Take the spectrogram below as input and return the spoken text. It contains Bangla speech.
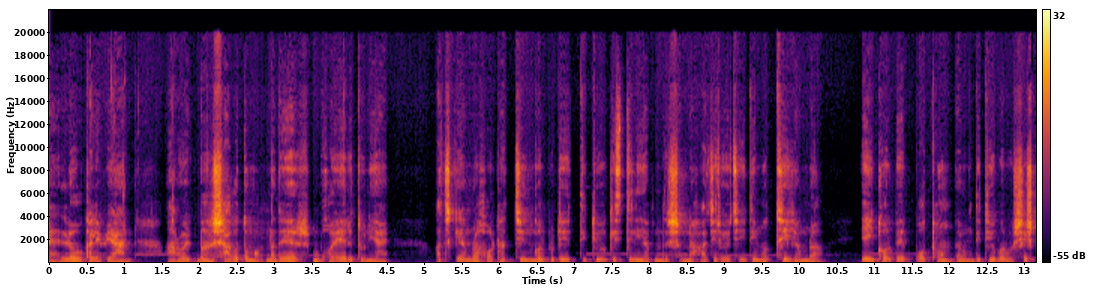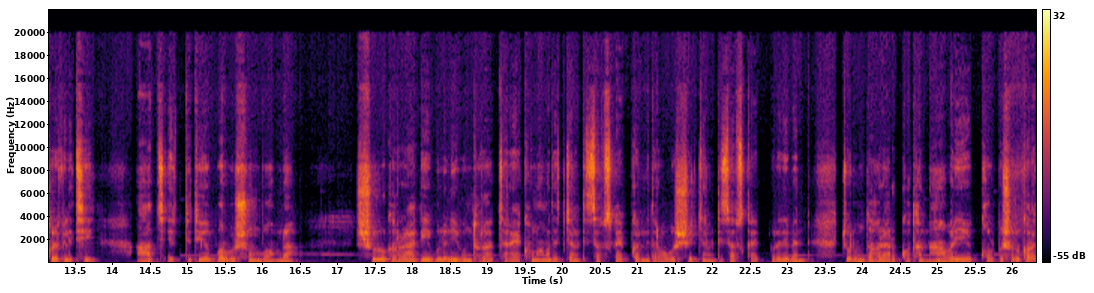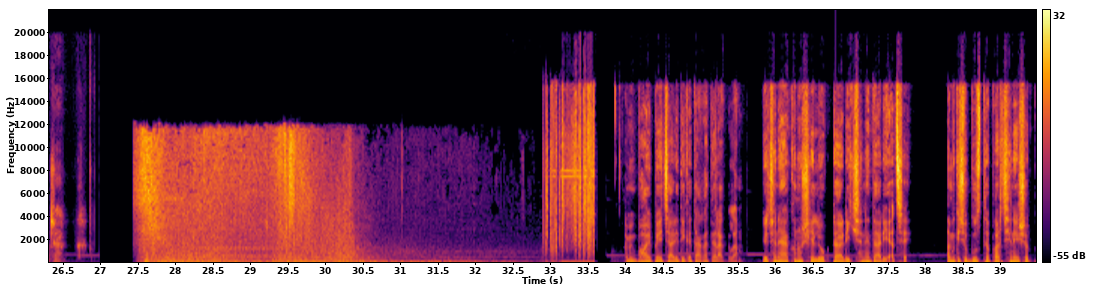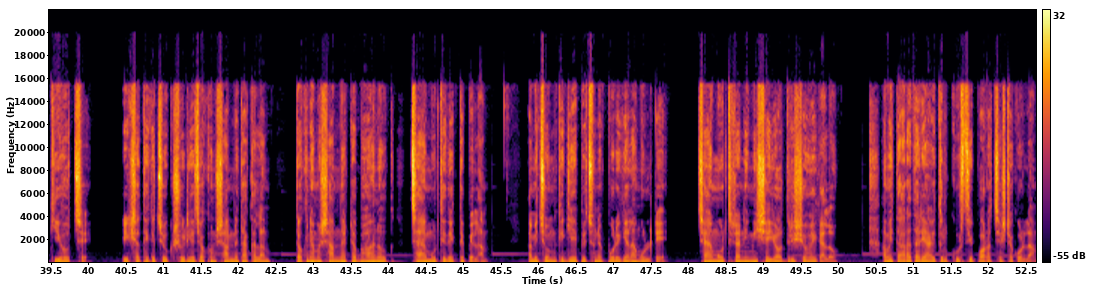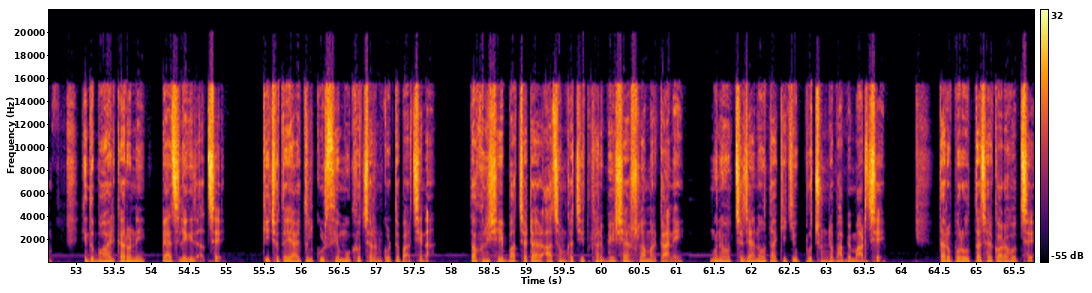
হ্যালো কালিপিয়ান আরও একবার স্বাগতম আপনাদের ভয়ের দুনিয়ায়। আজকে আমরা হঠাৎ চীন গল্পটির তৃতীয় কিস্তি নিয়ে আপনাদের সামনে হাজির হয়েছে। ইতিমধ্যেই আমরা এই গল্পের প্রথম এবং দ্বিতীয় পর্ব শেষ করে ফেলেছি। আজ এর তৃতীয় পর্ব শুনব আমরা। শুরু করার আগেই বলে নিই বন্ধুরা, যারা এখনও আমাদের চ্যানেলটি সাবস্ক্রাইব করেনি তারা অবশ্যই চ্যানেলটি সাবস্ক্রাইব করে দেবেন। চলুন তাহলে আর কথা না বাড়িয়ে গল্প শুরু করা যাক। আমি ভয় পেয়ে চারিদিকে তাকাতে লাগলাম। পেছনে এখনও সেই লোকটা রিক্সা নিয়ে দাঁড়িয়ে আছে। আমি কিছু বুঝতে পারছি না এসব কি হচ্ছে। রিক্সা থেকে চোখ সরিয়ে যখন সামনে তাকালাম তখন আমার সামনে একটা ভয়ানক ছায়ামূর্তি দেখতে পেলাম। আমি চমকে গিয়ে পেছনে পড়ে গেলাম উল্টে। ছায়ামূর্তিটা নিমিষেই অদৃশ্য হয়ে গেল। আমি তাড়াতাড়ি আয়তুল কুর্সি পড়ার চেষ্টা করলাম, কিন্তু ভয়ের কারণে প্যাচ লেগে যাচ্ছে। কিছুতেই আয়তুল কুর্সি মুখ উচ্চারণ করতে পারছি না। তখনই সেই বাচ্চাটার আচমকা চিৎকার ভেসে আসলো আমার কানে। মনে হচ্ছে যেন তাকে কেউ প্রচণ্ডভাবে মারছে। তার উপর অত্যাচার করা হচ্ছে।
